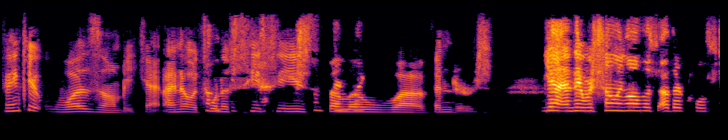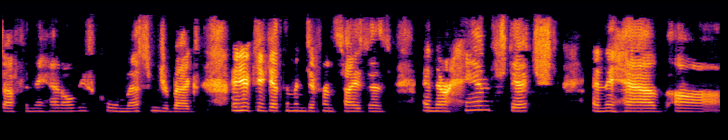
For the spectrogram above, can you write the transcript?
think it was Zombie Cat. I know it's one of CC's something like- fellow uh, vendors. Yeah, and they were selling all this other cool stuff, and they had all these cool messenger bags, and you could get them in different sizes, and they're hand stitched, and they have uh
